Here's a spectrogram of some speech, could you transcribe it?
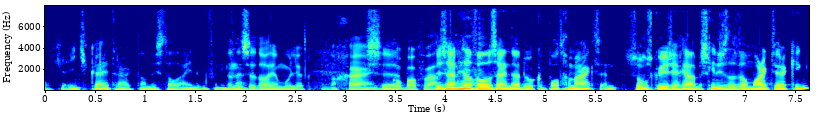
als je eentje kwijtraakt, dan is het al einde oefening. Dan is het al heel moeilijk. Nog uh, dus, uh, kop over water. Er zijn heel veel zijn daardoor kapot gemaakt. En soms kun je zeggen, ja, misschien is dat wel marktwerking.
